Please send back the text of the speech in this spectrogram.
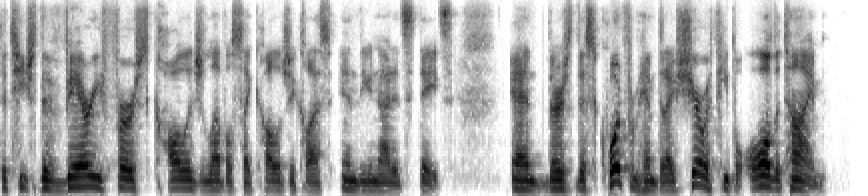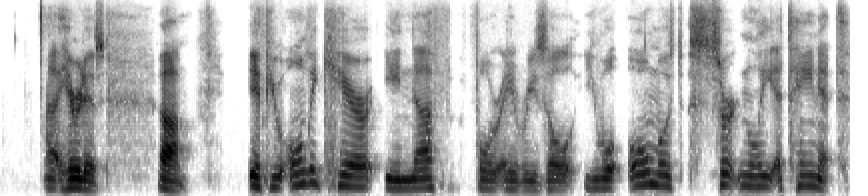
to teach the very first college level psychology class in the United States. And there's this quote from him that I share with people all the time. Uh, here it is. Uh, if you only care enough for a result, you will almost certainly attain it.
